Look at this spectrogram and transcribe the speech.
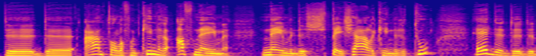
de, de aantallen van kinderen afnemen, nemen de speciale kinderen toe. Hè, de, de, de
